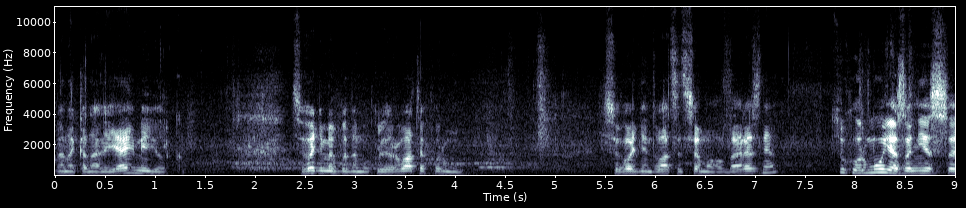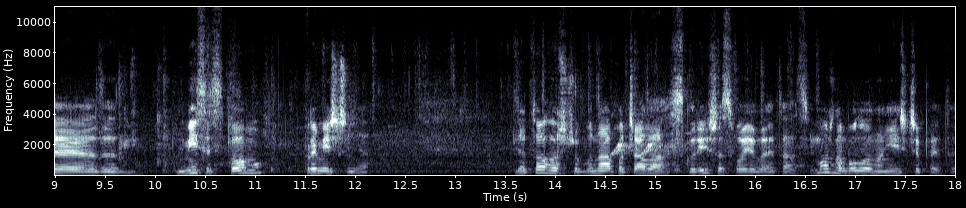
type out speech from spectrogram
Ви на каналі Я і мій Юрко. Сьогодні ми будемо кулірувати хурму. Сьогодні 27 березня. Цю хурму я заніс е, місяць тому в приміщення. Для того, щоб вона почала скоріше свою вегетацію. Можна було на ній щепити.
